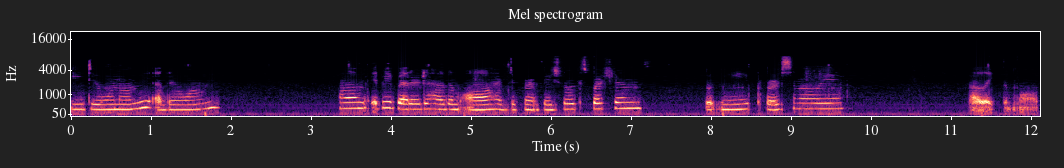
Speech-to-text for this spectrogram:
you do one on the other one. Um, it'd be better to have them all have different facial expressions but me personally, I like them all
